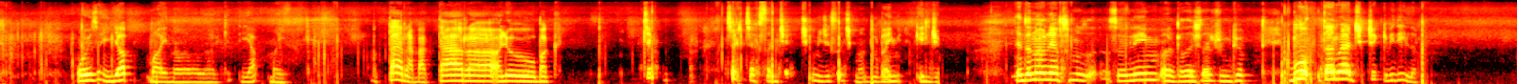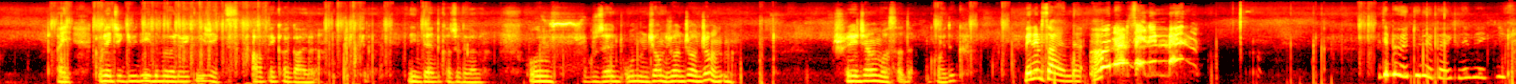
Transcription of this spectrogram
O yüzden yapmayın havalı hareketi. Yapmayın. Bak Tara bak Tara. Alo bak. Çık. Çıkacaksan çık. Çıkmayacaksan çıkma. Dur ben geleceğim. Neden öyle yaptığımı söyleyeyim arkadaşlar. Çünkü bu Tara çıkacak gibi değildi. Ay edecek gibi değildi. Böyle bekleyecekti. AFK galiba. İnternet kasıyordu galiba. Of güzel. Oğlum can can can can. Şuraya can basadı koyduk. Benim sayemde. Anam senin ben. Bir de böyle duruyor bekle bekle.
